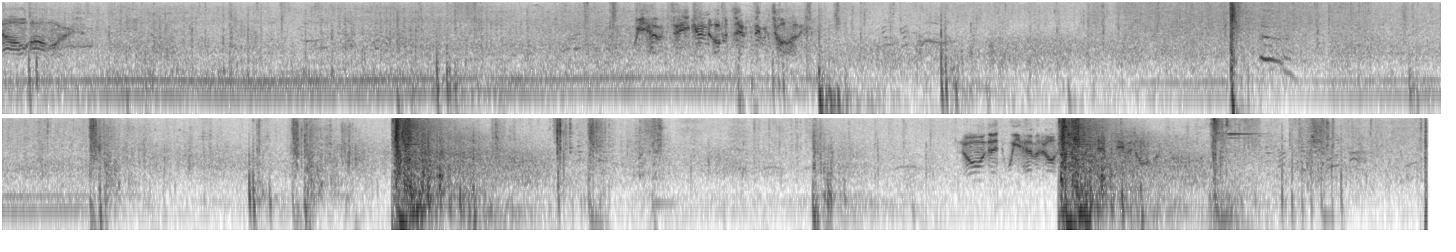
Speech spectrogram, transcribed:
now ours. We have taken objective Charlie. Know that we have lost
